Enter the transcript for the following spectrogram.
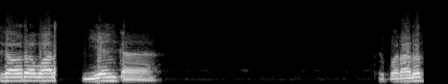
ተካወራ በኋላ ይሄን ተቆራረጥ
